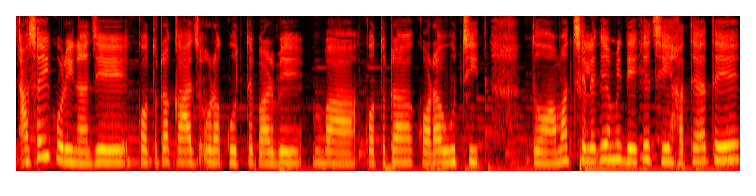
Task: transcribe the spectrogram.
আশাই করি না যে কতটা কাজ ওরা করতে পারবে বা কতটা করা উচিত। তো আমার ছেলেকে আমি দেখেছি হাতে হাতে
